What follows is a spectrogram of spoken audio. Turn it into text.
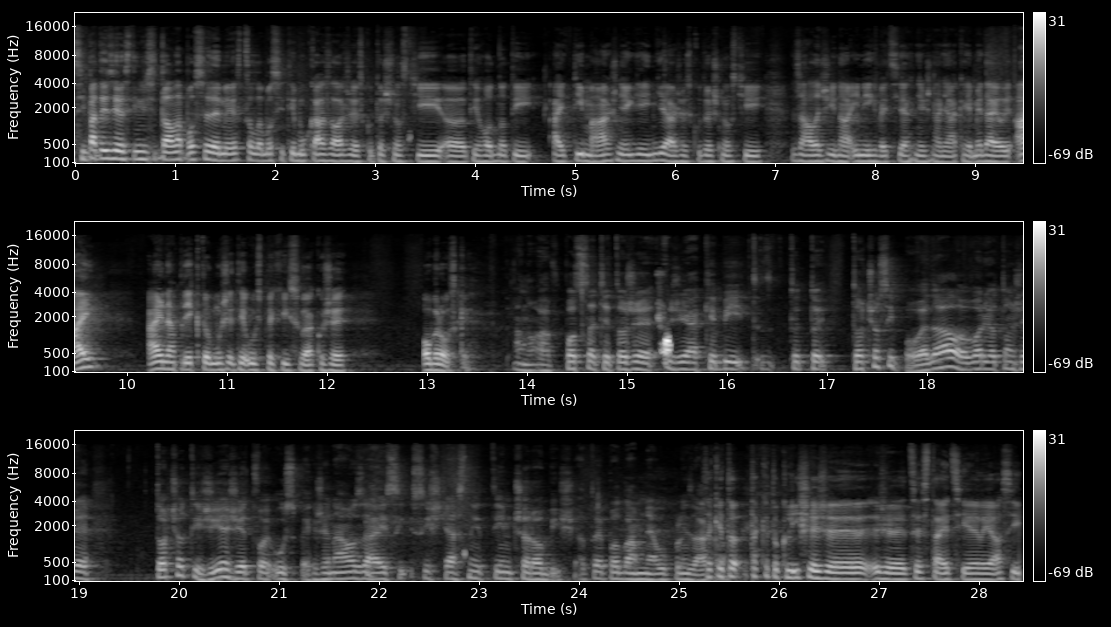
sympatizujem s tým, že si dal na posledné miesto, lebo si tým ukázal, že v skutočnosti uh, tie hodnoty aj ty máš niekde inde a že v skutočnosti záleží na iných veciach, než na nejakej medaili. Aj, aj napriek tomu, že tie úspechy sú akože obrovské. Áno a v podstate to, že, že keby to, to, to, čo si povedal, hovorí o tom, že to, čo ty žiješ, je tvoj úspech, že naozaj si, si šťastný tým, čo robíš. A to je podľa mňa úplný základ. Takéto, takéto klíše, že, že cesta je cieľ, je asi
